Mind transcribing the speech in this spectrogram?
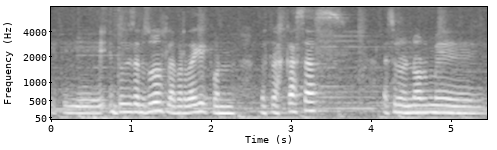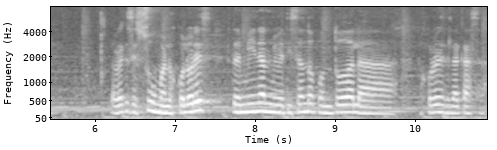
Este, entonces a nosotros la verdad que con nuestras casas hace un enorme la verdad que se suman, los colores terminan mimetizando con todos los colores de la casa.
